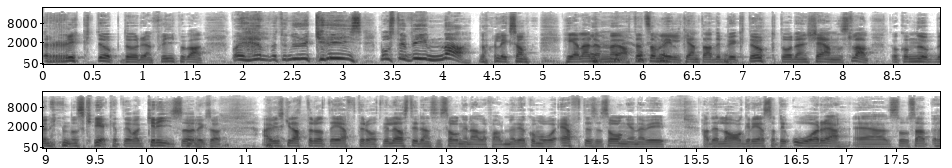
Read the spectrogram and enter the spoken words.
ryckte upp dörren, fly på band. Vad i helvete, nu är det kris! Måste vinna! Då liksom hela det mötet som Lill-Kent hade byggt upp då, den känslan. Då kom nubben in och skrek att det var kris. Och liksom, ja, vi skrattade åt det efteråt. Vi löste den säsongen i alla fall. Men jag kommer ihåg efter säsongen när vi hade lagresa till Åre. Eh, så satt, eh,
